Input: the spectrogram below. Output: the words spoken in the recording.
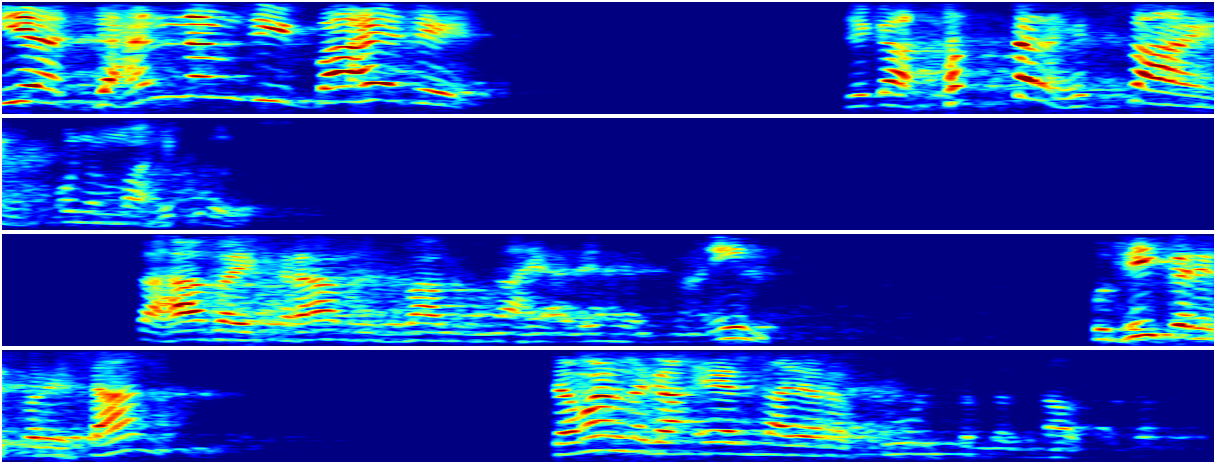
یہ جہنم جی باہے جے جیکا ستر حصہ آئیں ان ماں ہکڑو صحابہ اکرام رضوان اللہ علیہ اجمعین بدھی کرے پریشان۔ چوڑ لگا، اے اللہ یا رسول صلی اللہ علیہ وسلم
